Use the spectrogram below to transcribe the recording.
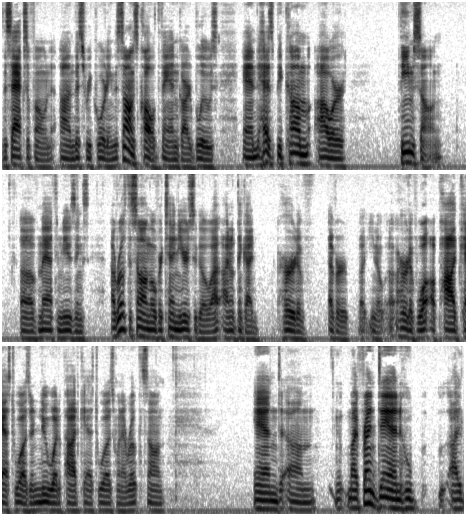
the saxophone on this recording. The song's called Vanguard Blues and has become our theme song of Math and Musings. I wrote the song over 10 years ago. I, I don't think I'd heard of ever, uh, you know, heard of what a podcast was or knew what a podcast was when I wrote the song. And um, my friend Dan, who I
